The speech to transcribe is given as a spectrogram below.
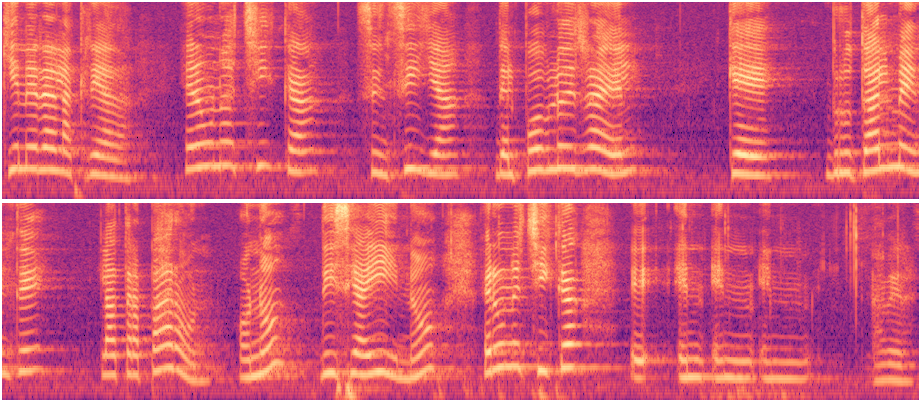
¿Quién era la criada? Era una chica sencilla del pueblo de Israel que brutalmente la atraparon, ¿o no? Dice ahí, ¿no? Era una chica eh, en, en, en, a ver,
